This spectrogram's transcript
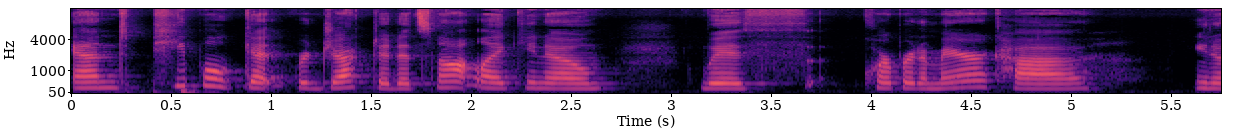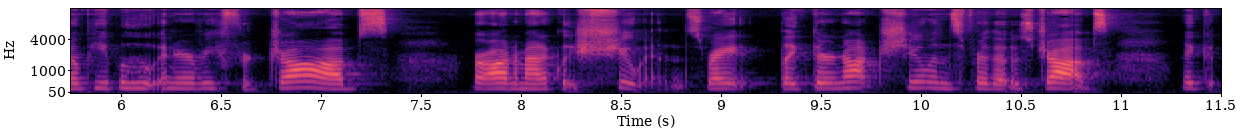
and people get rejected. It's not like, you know, with corporate America, you know, people who interview for jobs are automatically shoo-ins, right? Like they're not shoo-ins for those jobs. Like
